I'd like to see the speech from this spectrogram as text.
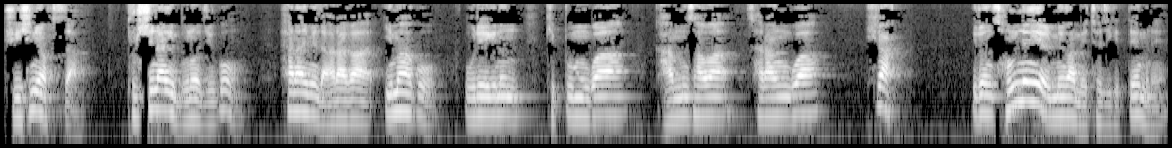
귀신의 역사, 불신앙이 무너지고 하나님의 나라가 임하고 우리에게는 기쁨과 감사와 사랑과 희락 이런 성령의 열매가 맺혀지기 때문에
